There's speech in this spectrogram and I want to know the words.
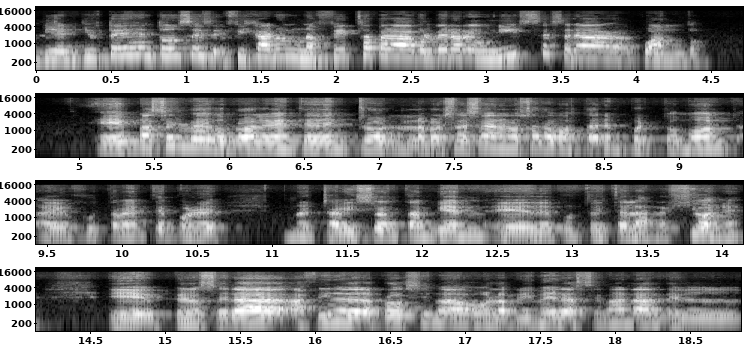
Bien, ¿y ustedes entonces fijaron una fecha para volver a reunirse? ¿Será cuándo? Eh, va a ser luego, probablemente dentro, la próxima semana nosotros vamos a estar en Puerto Montt, eh, justamente por eh, nuestra visión también desde el punto de vista de las regiones, pero será a fines de la próxima o la primera semana, del,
